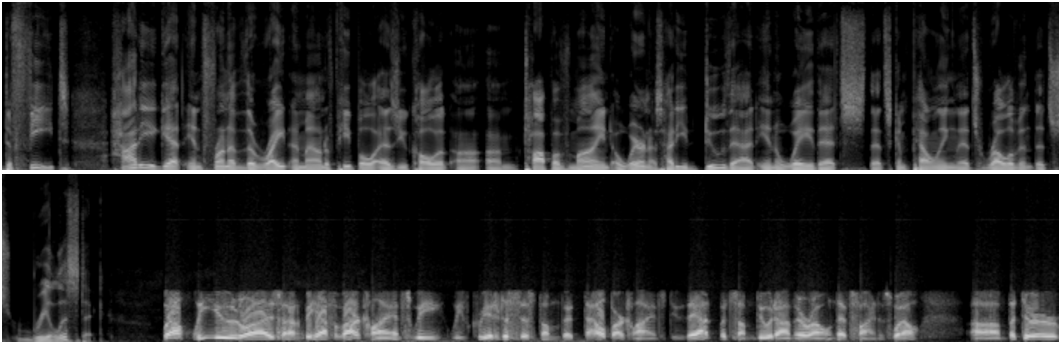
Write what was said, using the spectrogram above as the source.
defeat how do you get in front of the right amount of people, as you call it, uh, um, top of mind awareness? How do you do that in a way that's that's compelling, that's relevant, that's realistic? Well, we utilize on behalf of our clients. We we've created a system that to help our clients do that, but some do it on their own. That's fine as well. Uh, but there,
